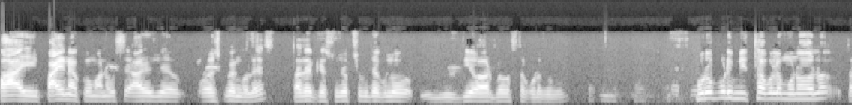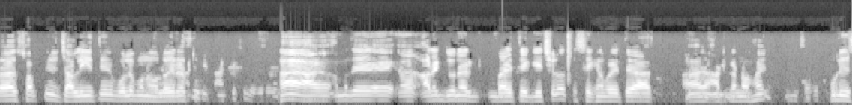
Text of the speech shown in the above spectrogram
পাই পায় না কো মানুষ যে ওয়েস্ট বেঙ্গলের তাদেরকে সুযোগ সুবিধাগুলো দেওয়ার ব্যবস্থা করে দেবো পুরোপুরি মিথ্যা বলে মনে হলো তারা সব কিছু জালিয়াতি বলে মনে হলো এরা? হ্যাঁ আমাদের আরেকজনের বাড়িতে গেছিল তো সেখানে বাড়িতে আটকানো হয়। পুলিশ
